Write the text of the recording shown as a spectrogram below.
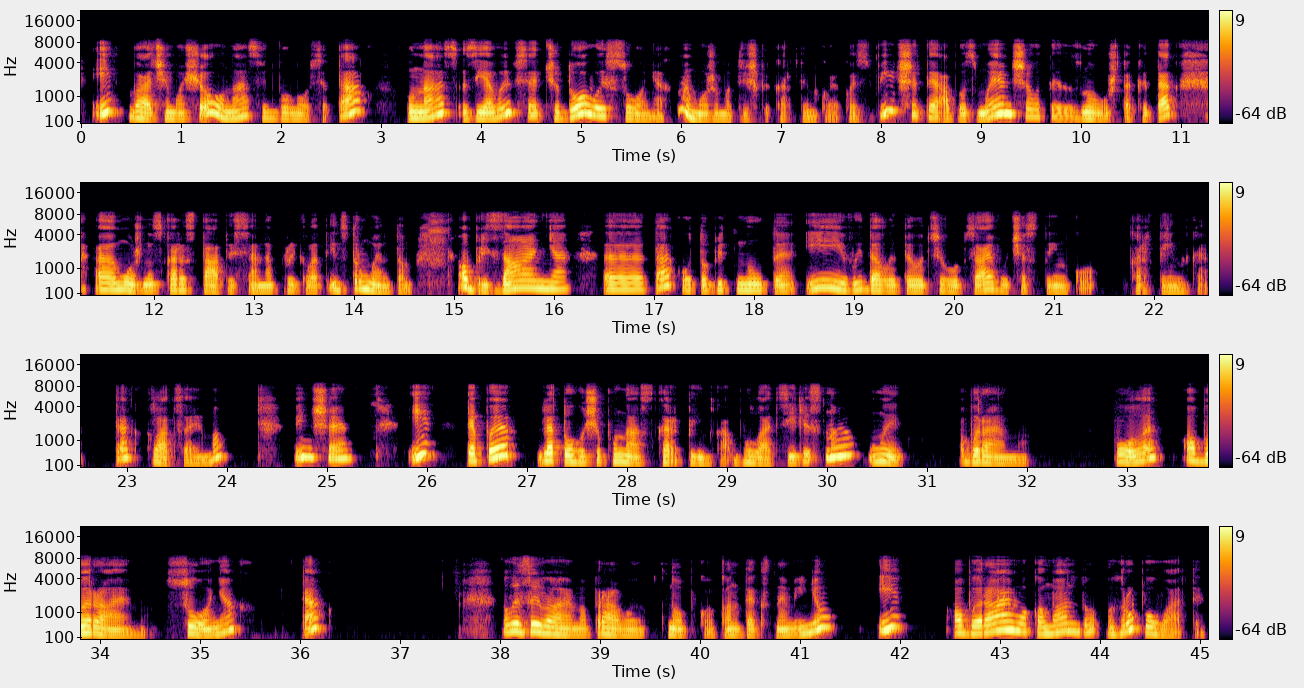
і бачимо, що у нас відбулося. Так, у нас з'явився чудовий сонях. Ми можемо трішки картинку якось збільшити або зменшувати. Знову ж таки, так, е, можна скористатися, наприклад, інструментом обрізання, е, так, от обітнути і видалити оцю от зайву частинку картинки. Так, клацаємо інше. І тепер для того, щоб у нас картинка була цілісною, ми обираємо поле, обираємо сонях, так? визиваємо правою кнопкою контекстне меню і обираємо команду Групувати.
